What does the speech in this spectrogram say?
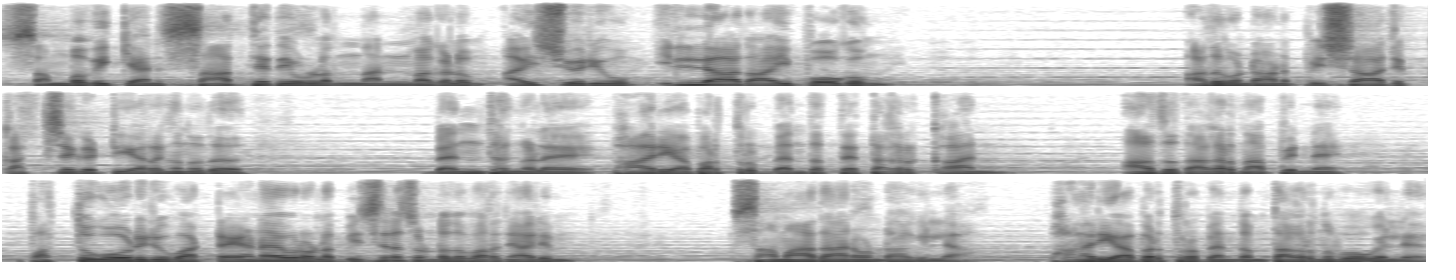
സംഭവിക്കാൻ സാധ്യതയുള്ള നന്മകളും ഐശ്വര്യവും ഇല്ലാതായി പോകും. അതുകൊണ്ടാണ് പിശാജ് കച്ചകെട്ടി ഇറങ്ങുന്നത്. ബന്ധങ്ങളെ ഭാര്യ ഭർത്തൃ ബന്ധത്തെ തകർക്കാൻ. അത് തകർന്നാൽ പിന്നെ പത്ത് കോടി രൂപ ടേൺ ഓവറുള്ള ബിസിനസ് ഉണ്ടെന്ന് പറഞ്ഞാലും സമാധാനം ഉണ്ടാകില്ല. ഭാര്യ ഭർത്തൃ ബന്ധം തകർന്നു പോകല്ല്?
